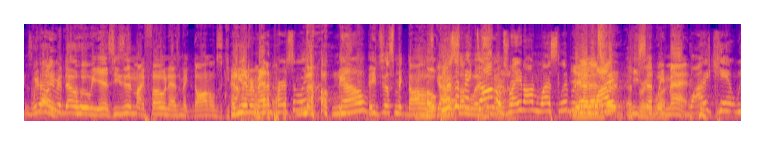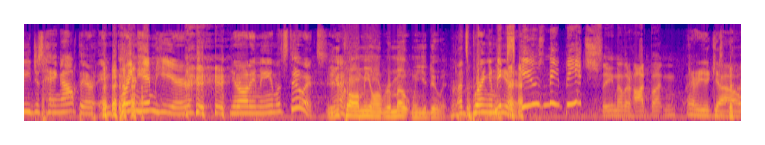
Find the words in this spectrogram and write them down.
we don't even know who he is. He's in my phone as McDonald's guy. have you ever met him personally No. no He's just McDonald's guy. there's a some McDonald's listener. right on West Liberty Yeah, that's why where he said we met. why can't we just hang out there and bring him here you know what I mean let's do it You call me on remote when you do it. Let's bring him here. Excuse me, bitch. See another hot button. There you go.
